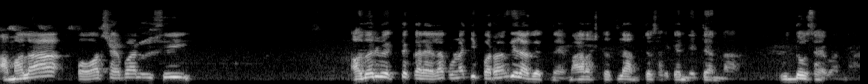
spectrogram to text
आम्हाला पवार साहेबांविषयी आदर व्यक्त करायला कोणाची परवानगी लागत नाही महाराष्ट्रातल्या आमच्यासारख्या नेत्यांना उद्धव साहेबांना.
